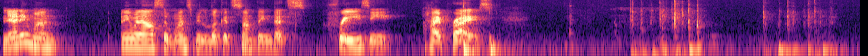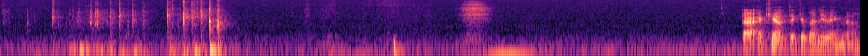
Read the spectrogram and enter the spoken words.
And anyone, anyone else that wants me to look at something that's crazy high price. Uh, I can't think of anything though.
